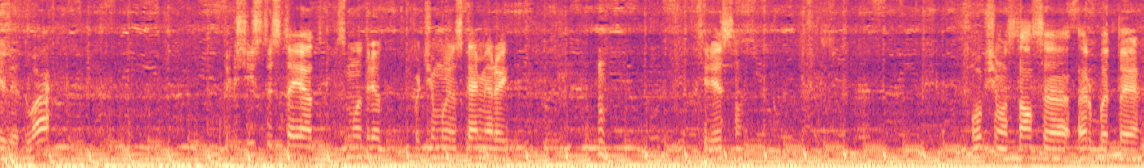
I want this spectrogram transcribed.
или два. Таксисты стоят, смотрят, почему я с камерой. Интересно. В общем, остался РБТ.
